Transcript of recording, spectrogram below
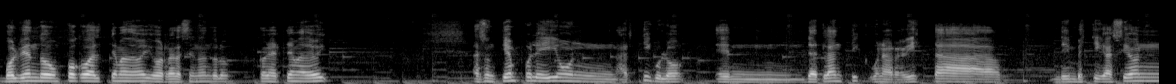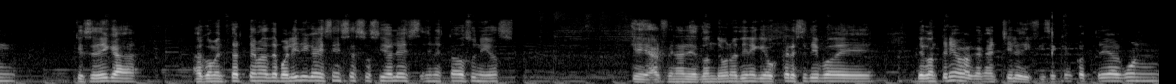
volviendo un poco al tema de hoy, o relacionándolo con el tema de hoy, hace un tiempo leí un artículo en The Atlantic, una revista de investigación que se dedica a comentar temas de política y ciencias sociales en Estados Unidos, que al final es donde uno tiene que buscar ese tipo de, de contenido, porque acá en Chile es difícil que encontré algún,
